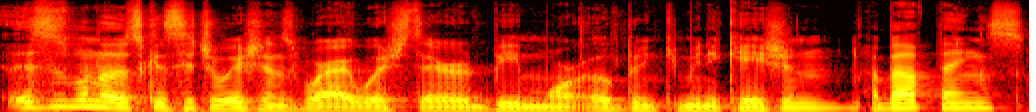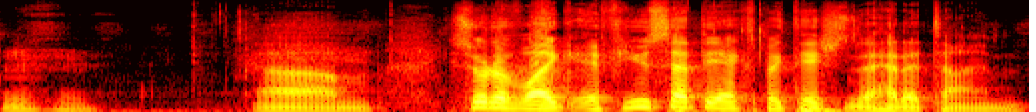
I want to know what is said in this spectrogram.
This is one of those situations where I wish there would be more open communication about things. Mm-hmm. Um, sort of like if you set the expectations ahead of time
